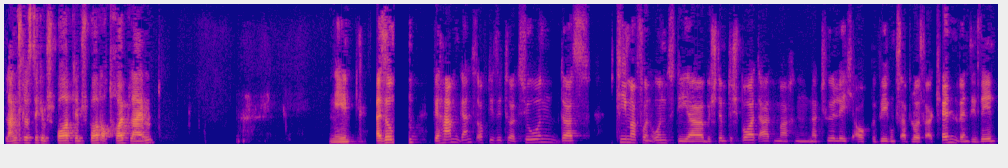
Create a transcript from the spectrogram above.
langfristig im Sport, dem Sport auch treu bleiben? Nee, also wir haben ganz oft die Situation, dass Teamer von uns, die ja bestimmte Sportarten machen, natürlich auch Bewegungsabläufe erkennen, wenn sie sehen,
